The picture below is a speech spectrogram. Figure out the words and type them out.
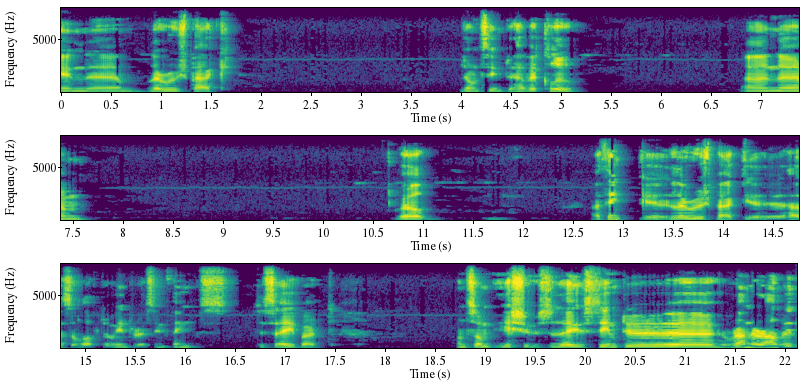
in um, LaRouche PAC don't seem to have a clue. And, um, well, I think uh, LaRouche PAC uh, has a lot of interesting things to say, but on some issues they seem to uh, run around with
